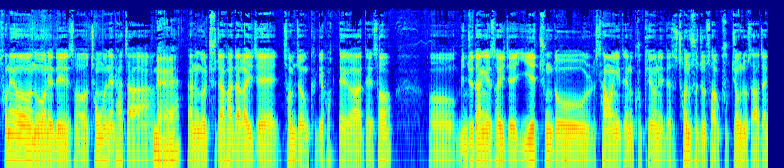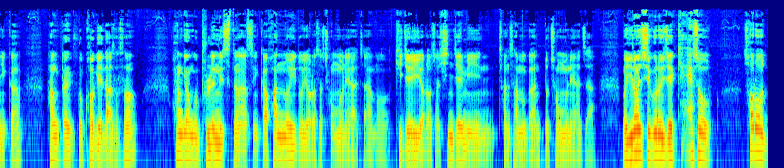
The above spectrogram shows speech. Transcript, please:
손혜원 의원에 대해서 청문회를 하자라는 네. 걸 주장하다가 이제 점점 그게 확대가 돼서 어 민주당에서 이제 이해 충돌 상황이 되는 국회의원에 대해서 전수조사하고 국정조사 하자니까 한국당이 또 거기에 나서서 환경부 블랙리스트 나왔으니까 환노위도 열어서 청문회 하자 뭐 기재위 열어서 신재민 전 사무관 또 청문회 하자 뭐 이런 식으로 이제 계속 서로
